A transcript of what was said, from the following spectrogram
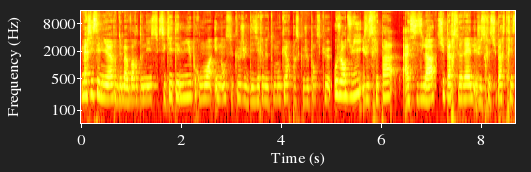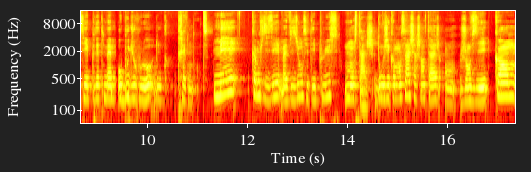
Merci Seigneur de m'avoir donné ce qui était mieux pour moi et non ce que je désirais de tout mon cœur parce que je pense que aujourd'hui je serais pas assise là super sereine, je serais super stressée, peut-être même au bout du rouleau, donc très contente. Mais comme je disais, ma vision c'était plus mon stage. Donc j'ai commencé à chercher un stage en janvier. Quand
